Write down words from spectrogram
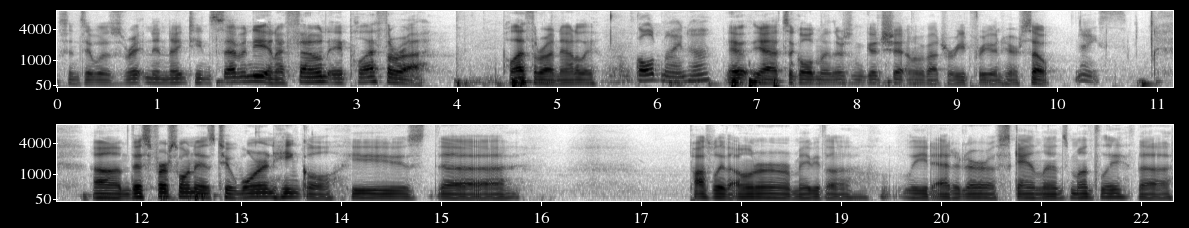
since it was written in 1970 and I found a plethora. Plethora, Natalie. Gold mine, huh? It- yeah, it's a gold mine. There's some good shit I'm about to read for you in here. So, Nice. um, this first one is to Warren Hinckle. He's the possibly the owner or maybe the lead editor of Scanlan's Monthly, the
